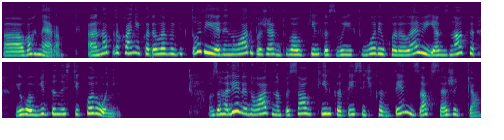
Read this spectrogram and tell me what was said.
Вагнера. На прохання королеви Вікторії Ренуар пожертвував кілька своїх творів королеві як знак його відданості короні. Взагалі Ренуар написав кілька тисяч картин за все життя.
